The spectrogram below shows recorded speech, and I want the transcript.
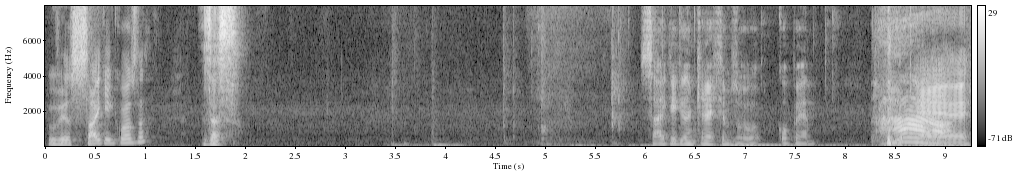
Hoeveel psychic was dat? 6. Psychic, dan krijgt hem zo koppijn. Hij,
